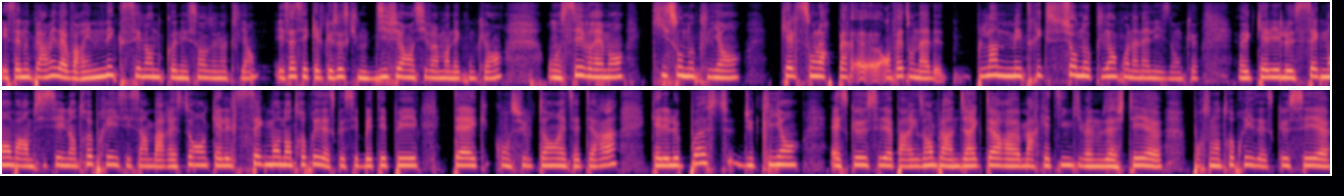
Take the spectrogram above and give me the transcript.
et ça nous permet d'avoir une excellente connaissance de nos clients. Et ça, c'est quelque chose qui nous différencie vraiment des concurrents. On sait vraiment qui sont nos clients, quels sont leurs... Euh, en fait, on a plein de métriques sur nos clients qu'on analyse. Donc, euh, quel est le segment, par exemple, si c'est une entreprise, si c'est un bar-restaurant, quel est le segment d'entreprise? Est-ce que c'est BTP, tech, consultant, etc. Quel est le poste du client? Est-ce que c'est, par exemple, un directeur euh, marketing qui va nous acheter pour son entreprise? Est-ce que c'est...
